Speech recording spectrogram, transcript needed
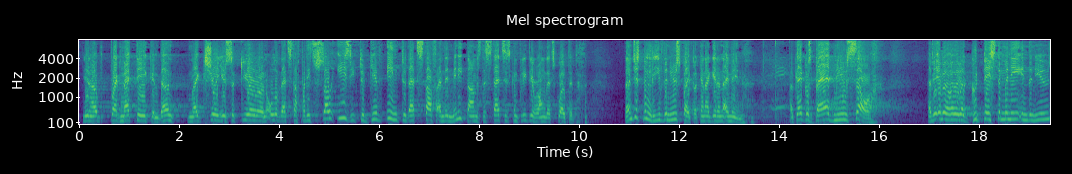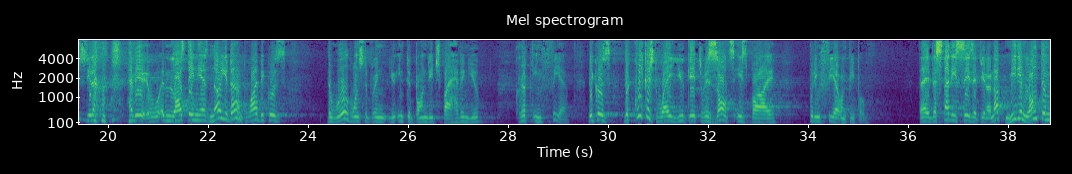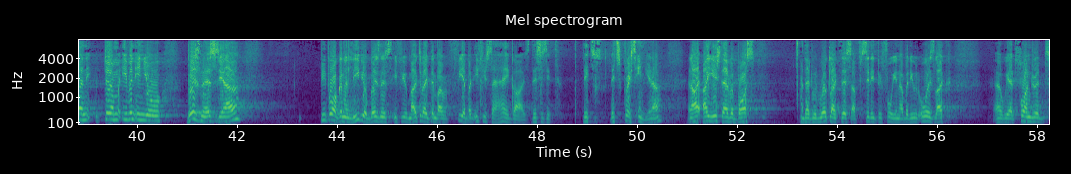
you know, pragmatic and don't make sure you're secure and all of that stuff, but it's so easy to give in to that stuff. And then many times the stats is completely wrong that's quoted. don't just believe the newspaper. Can I get an amen? Okay, because bad news sell. Have you ever heard a good testimony in the news? You know, have you in the last 10 years? No, you don't. Why? Because the world wants to bring you into bondage by having you gripped in fear. Because the quickest way you get results is by putting fear on people. The, the study says it, you know, not medium, long term, and term, even in your business, you know, People are going to leave your business if you motivate them by fear, but if you say, hey guys, this is it. Let's, let's press in, you know. And I, I used to have a boss that would work like this. I've said it before, you know, but he would always like, uh, we had 400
